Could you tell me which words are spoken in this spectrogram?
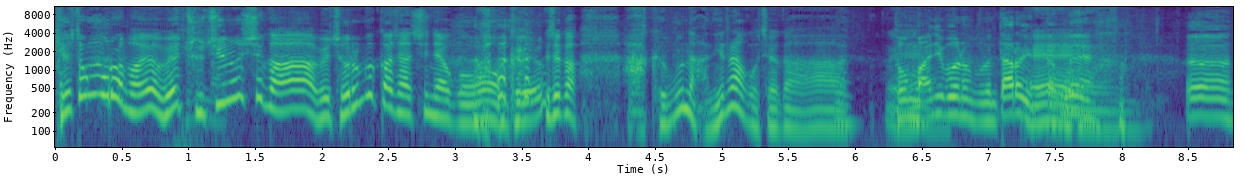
계속 물어봐요. 왜 주진우 씨가 왜 저런 것까지 하시냐고. 아, 그래요? 제가, 아, 그분 아니라고, 제가. 네. 돈 네. 많이 버는 분은 따로 있다고. 네. 어,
